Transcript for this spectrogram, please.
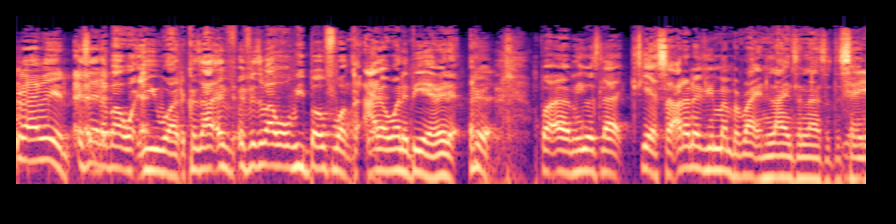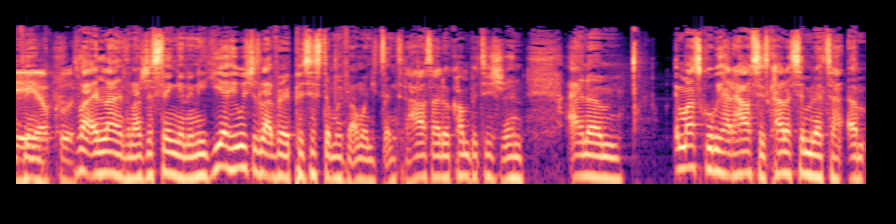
You know what I mean? It's not about what you want because if, if it's about what we both want, I don't want to be here, innit? But um, he was like, yeah. So I don't know if you remember writing lines and lines of the same yeah, thing. yeah, of course. Writing lines and I was just singing, and he, yeah, he was just like very persistent with it. I want you to enter the house idol competition, and um. In my school, we had houses kind of similar to um,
